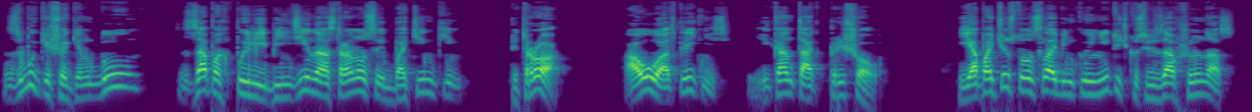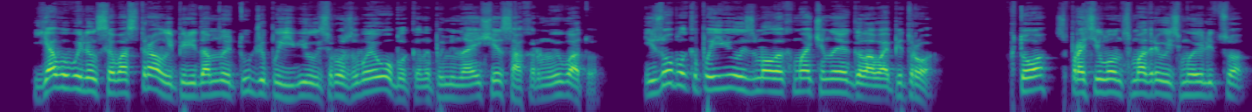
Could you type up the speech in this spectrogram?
Звуки шокинг-блу, запах пыли и бензина, остроносые ботинки. Петро! Ау, откликнись. И контакт пришел. Я почувствовал слабенькую ниточку, связавшую нас. Я вывалился в астрал, и передо мной тут же появилось розовое облако, напоминающее сахарную вату. Из облака появилась малохмаченная голова Петро. «Кто?» — спросил он, всматриваясь в мое лицо.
